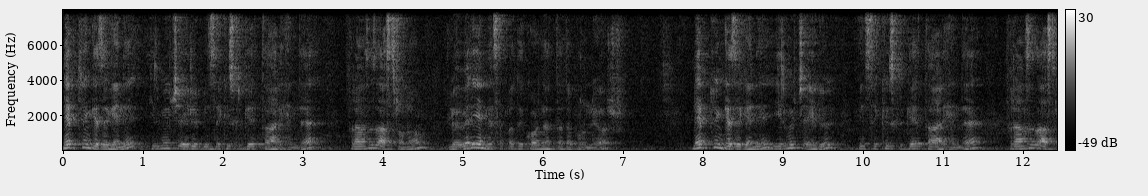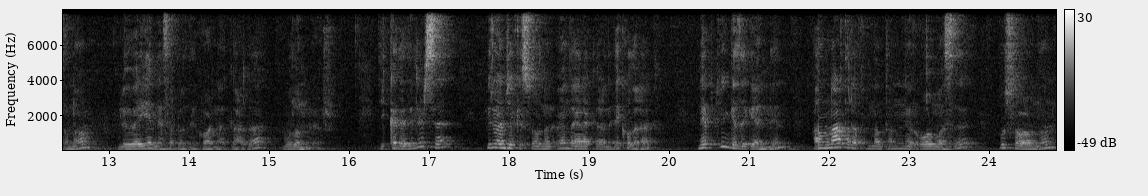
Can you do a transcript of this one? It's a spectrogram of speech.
Neptün gezegeni 23 Eylül 1847 tarihinde Fransız astronom Le Verrier'in hesapladığı koordinatlarda bulunuyor. Neptün gezegeni 23 Eylül 1847 tarihinde Fransız astronom Le Verrier'in hesapladığı koordinatlarda bulunmuyor. Dikkat edilirse bir önceki sorunun ön dayanaklarına ek olarak Neptün gezegeninin astronomlar tarafından tanınıyor olması bu sorunun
